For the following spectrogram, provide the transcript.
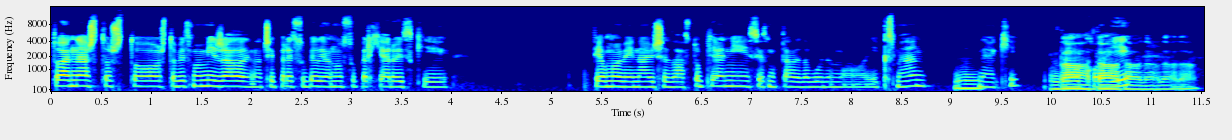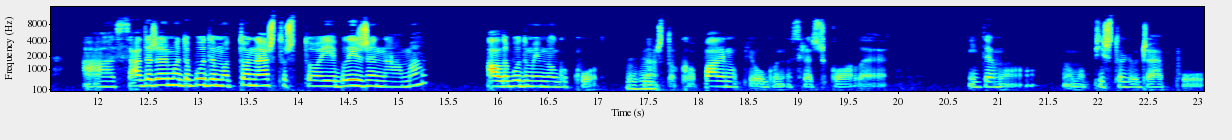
to je nešto što, što bismo mi želeli. Znači, pre su bili ono superherojski filmovi najviše zastupljeni, svi smo hteli da budemo X-Men. Neki. Da, da, koji. da, da, da, da. A sada želimo da budemo to nešto što je bliže nama, ali da budemo i mnogo cool. Mhm. Znaš, to kao palimo pljugu na sred škole, idemo, imamo pištolj u džepu.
